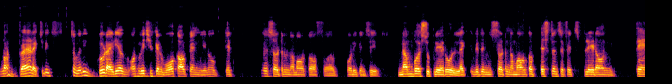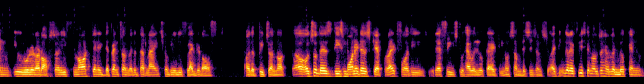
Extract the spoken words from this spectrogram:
not bad. Actually, it's, it's a very good idea on which you can walk out and you know get a certain amount of uh, what you can say numbers to play a role, like within certain amount of distance if it's played on then you rule it out offside. If not, then it depends on whether the linesman really flagged it off or the pitch or not. Uh, also, there's these monitors kept right for the referees to have a look at you know some decisions. So I think the referees can also have a look and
